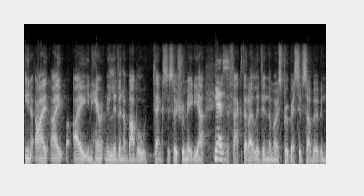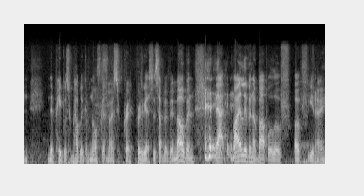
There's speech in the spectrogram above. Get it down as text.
you know, I, I I inherently live in a bubble thanks to social media. Yes. And the fact that I live in the most progressive suburb in the People's Republic of Northcote, most progressive suburb in Melbourne, that I live in a bubble of of you know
